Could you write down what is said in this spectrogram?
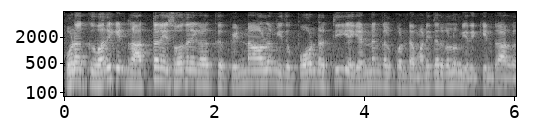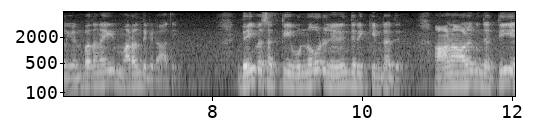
உனக்கு வருகின்ற அத்தனை சோதனைகளுக்கு பின்னாலும் இது போன்ற தீய எண்ணங்கள் கொண்ட மனிதர்களும் இருக்கின்றார்கள் என்பதனை மறந்துவிடாதே. தெய்வ சக்தி உன்னோடு நிறைந்திருக்கின்றது. ஆனாலும் இந்த தீய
